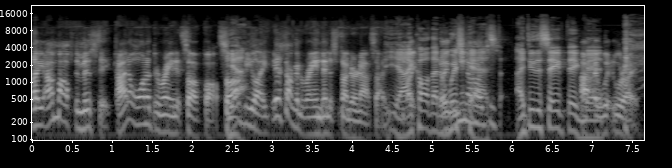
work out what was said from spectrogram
like I'm optimistic. I don't want it to rain at softball, so Yeah. I'll be like, it's not going to rain, then it's thundering outside. yeah, I call that a like, wish you know, I cast. just- I do the same thing, I- I man. right.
